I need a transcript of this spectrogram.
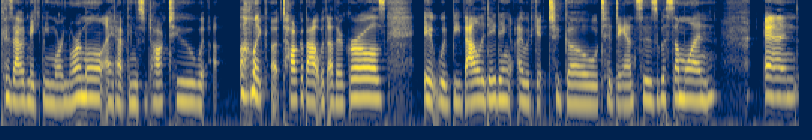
cuz that would make me more normal. I'd have things to talk to like uh, talk about with other girls. It would be validating. I would get to go to dances with someone. And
